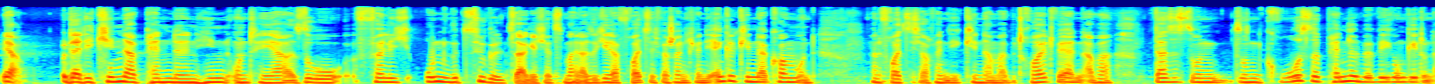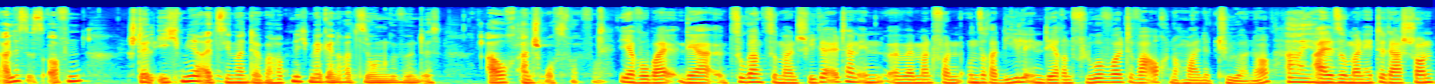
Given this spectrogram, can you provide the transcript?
ja, oder die Kinder pendeln hin und her, so völlig ungezügelt, sage ich jetzt mal. Also jeder freut sich wahrscheinlich, wenn die Enkelkinder kommen und man freut sich auch, wenn die Kinder mal betreut werden. Aber dass es so, ein, so eine große Pendelbewegung geht und alles ist offen, stelle ich mir als jemand, der überhaupt nicht mehr Generationen gewöhnt ist, auch anspruchsvoll vor. Ja, wobei der Zugang zu meinen Schwiegereltern, in, äh, wenn man von unserer Diele in deren Flur wollte, war auch nochmal eine Tür. Ne? Ah, ja. Also man hätte da schon,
